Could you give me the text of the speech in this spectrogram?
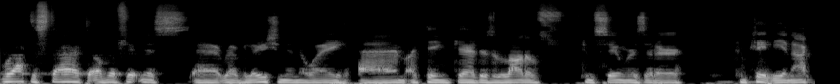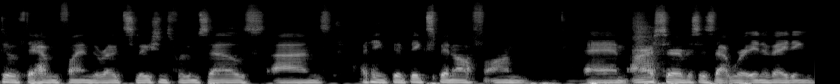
we're at the start of a fitness uh, revolution in a way. Um, I think uh, there's a lot of consumers that are completely inactive. They haven't found the right solutions for themselves, and I think the big spin off on um, our services that we're innovating,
